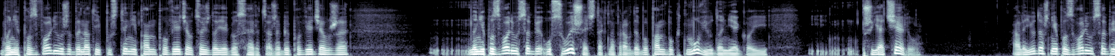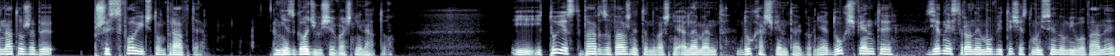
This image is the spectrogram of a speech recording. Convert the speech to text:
bo nie pozwolił, żeby na tej pustyni Pan powiedział coś do jego serca, żeby powiedział, że no nie pozwolił sobie usłyszeć tak naprawdę, bo Pan Bóg mówił do niego i, i przyjacielu. Ale Judasz nie pozwolił sobie na to, żeby przyswoić tą prawdę. Nie zgodził się właśnie na to. I, I tu jest bardzo ważny ten właśnie element Ducha Świętego. Nie? Duch Święty z jednej strony mówi: Tyś jest mój syn umiłowany,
